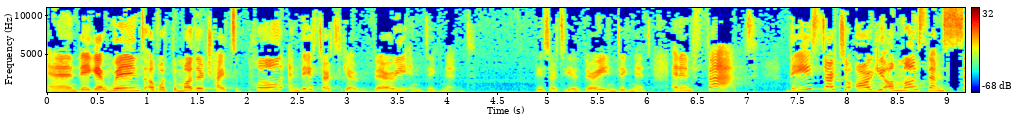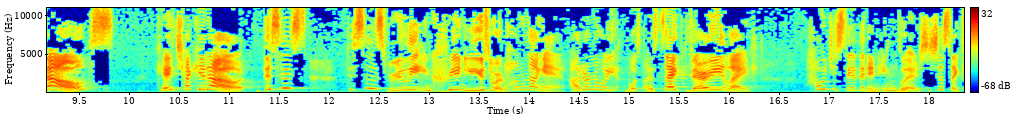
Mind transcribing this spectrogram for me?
And they get wind of what the mother tried to pull, and they start to get very indignant they start to get very indignant. And in fact, they start to argue amongst themselves. Okay, check it out. This is this is really in Korean. You use the word 황당해. I don't know what, it's like. Very like how would you say that in English? It's just like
